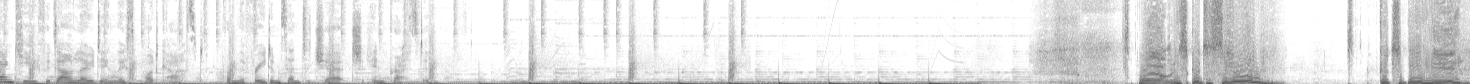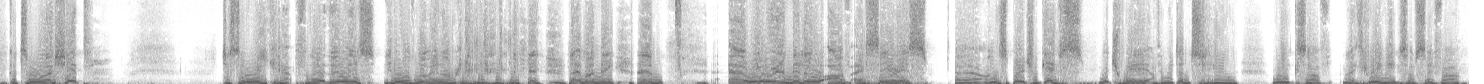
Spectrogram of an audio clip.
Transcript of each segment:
Thank you for downloading this podcast from the Freedom Centre Church in Preston. Well, it's good to see you all. Good to be here. Good to worship. Just a recap for those who have not been okay. Don't mind me. Um, uh, we are in the middle of a series uh, on the spiritual gifts, which we I think we've done two weeks of, no, three weeks of so far.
